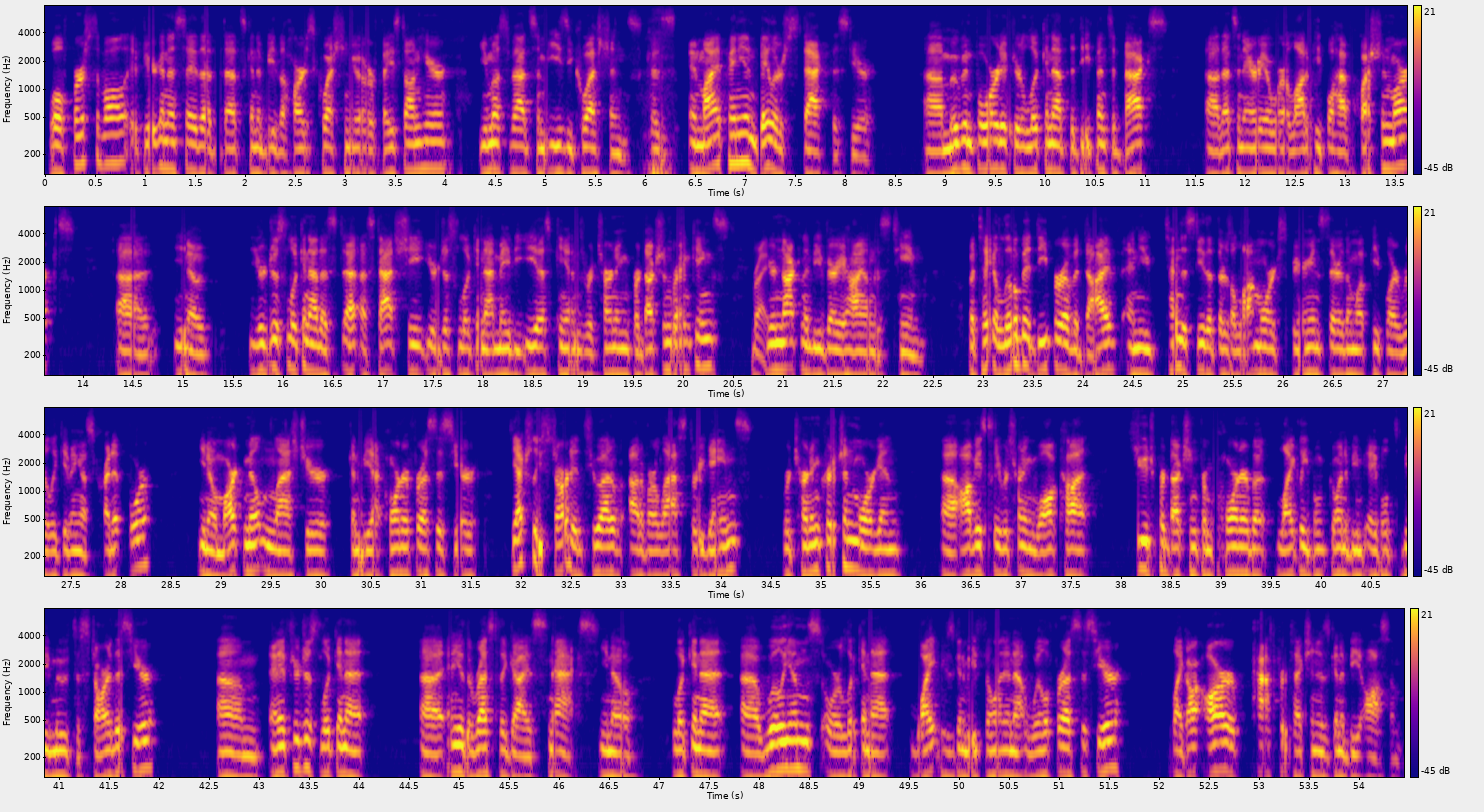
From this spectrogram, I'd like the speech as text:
Well, first of all, if you're going to say that that's going to be the hardest question you ever faced on here, you must have had some easy questions because, in my opinion, Baylor's stacked this year. Uh, moving forward, if you're looking at the defensive backs, uh, that's an area where a lot of people have question marks. Uh, you know, you're just looking at a, stat, a stat sheet. You're just looking at maybe ESPN's returning production rankings. Right. You're not going to be very high on this team. But take a little bit deeper of a dive, and you tend to see that there's a lot more experience there than what people are really giving us credit for you know, Mark Milton last year going to be at corner for us this year. He actually started two out of out of our last three games, returning Christian Morgan, uh, obviously returning Walcott. Huge production from corner, but likely going to be able to be moved to star this year. Um, and if you're just looking at uh, any of the rest of the guys, snacks, you know, looking at uh, Williams or looking at White, who's going to be filling in at will for us this year, like our, our pass protection is going to be awesome.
